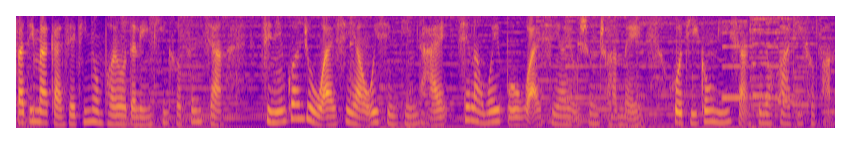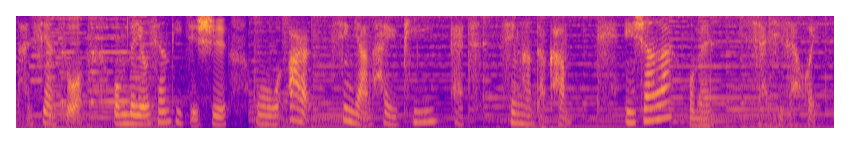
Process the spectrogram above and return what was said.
，Fatima，感谢听众朋友的聆听和分享。请您关注“我爱信仰”微信平台、新浪微博“我爱信仰有声传媒”，或提供您想听的话题和访谈线索。我们的邮箱地址是五二信仰汉语拼音 at 新浪 .com。以上啦，我们下期再会。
